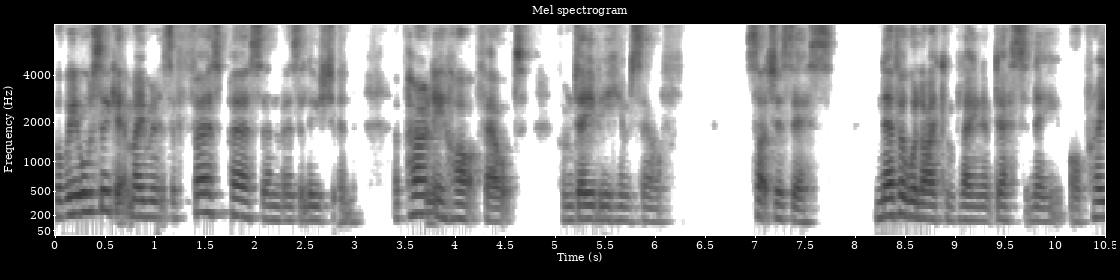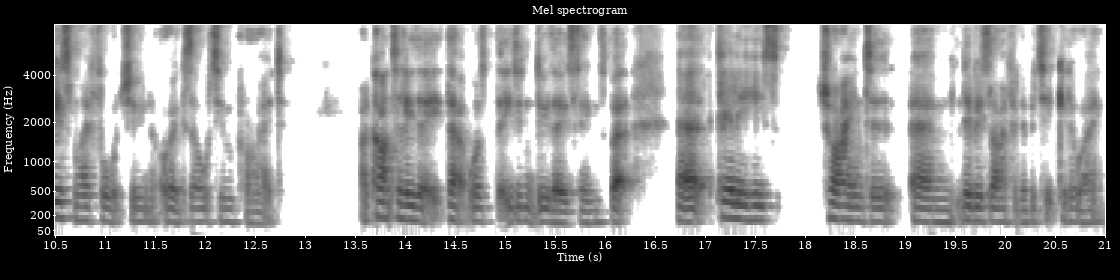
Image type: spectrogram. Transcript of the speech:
But we also get moments of first person resolution, apparently heartfelt from Davy himself, such as this Never will I complain of destiny or praise my fortune or exult in pride. I can't tell you that that was that he didn't do those things, but uh, clearly he's trying to um, live his life in a particular way.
